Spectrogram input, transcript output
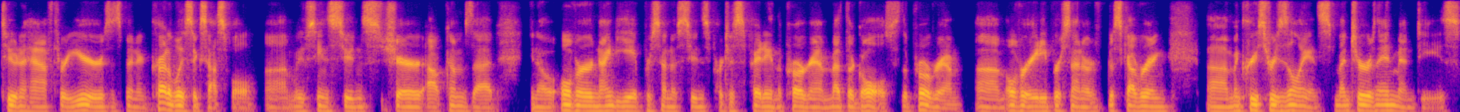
two and a half, three years, it's been incredibly successful. Um, we've seen students share outcomes that, you know, over 98% of students participating in the program met their goals. The program, um, over 80% are discovering um, increased resilience, mentors and mentees.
